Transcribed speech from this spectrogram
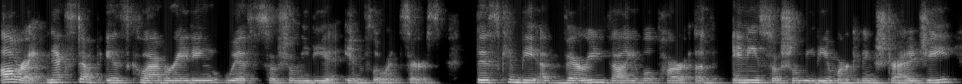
All right, next up is collaborating with social media influencers. This can be a very valuable part of any social media marketing strategy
